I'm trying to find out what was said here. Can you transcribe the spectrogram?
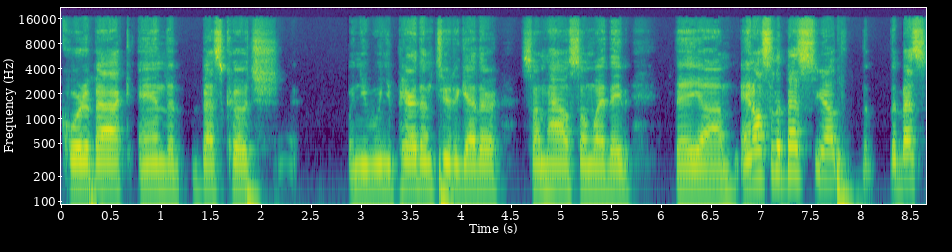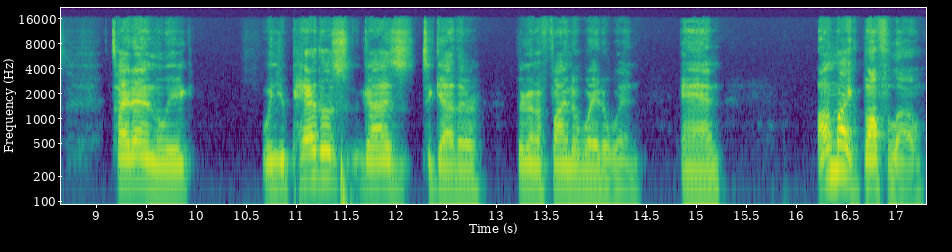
quarterback and the best coach. When you when you pair them two together, somehow, some way they they um and also the best, you know, the, the best tight end in the league. When you pair those guys together, they're gonna find a way to win. And unlike Buffalo,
